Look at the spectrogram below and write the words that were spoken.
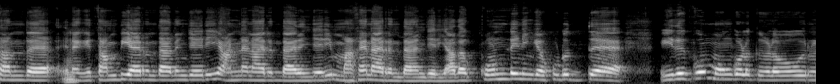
தந்த எனக்கு தம்பியா இருந்தாலும் சரி அண்ணனா இருந்தாலும் சரி மகனா இருந்தாலும் சரி அதை கொண்டு நீங்க கொடுத்த இதுக்கும் உங்களுக்கு எவ்வளோ ஒரு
